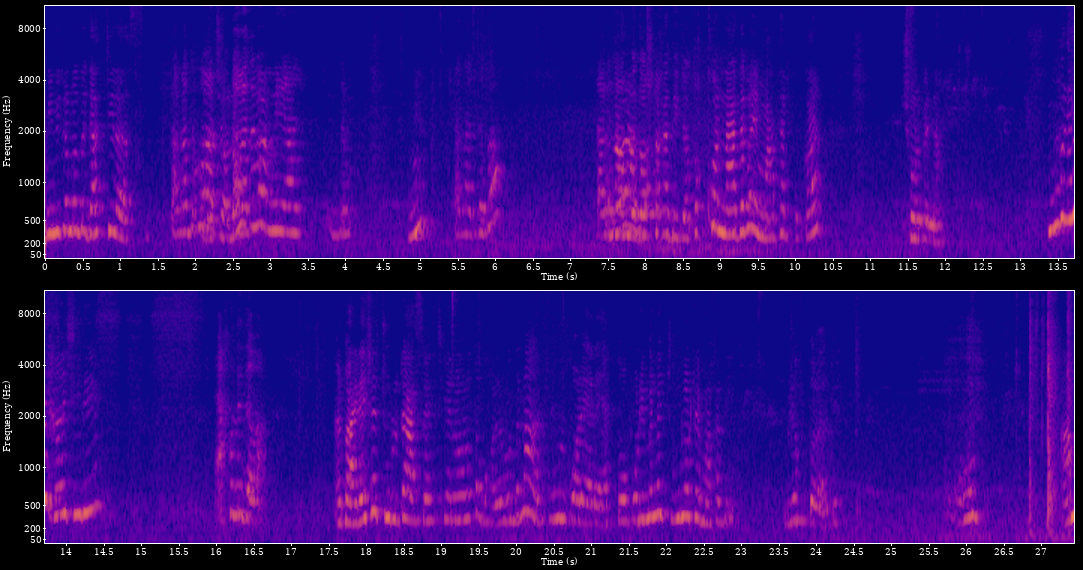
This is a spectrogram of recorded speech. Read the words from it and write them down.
মিনিটের মধ্যে যাচ্ছিলাস টাকা দেবো চলো। টাকা দেবো আমি দেব- হুম? টাকা দেবো? না আমরা দশ টাকা দিই যতক্ষণ না দেবে এই মাথার পোকা সরবে না। ওরে হাসি রে এখনই দেওয়া আর বাইরে এসে চুলটা আসতে যাচ্ছি কেন বলো তো? ঘরের মধ্যে না চুল পড়ে আর এত পরিমাণে চুল ওঠে মাথা দিয়ে। বিরক্ত লাগে। আম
